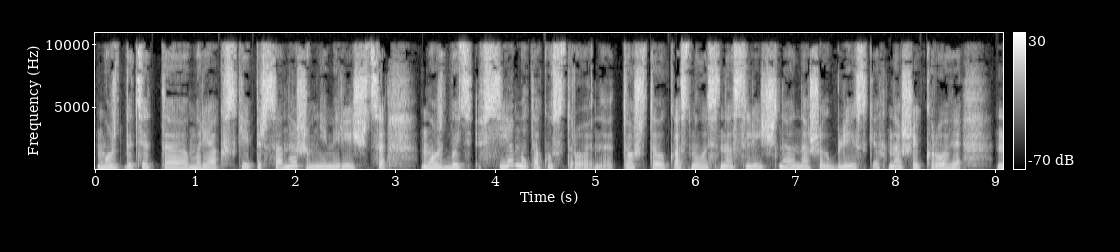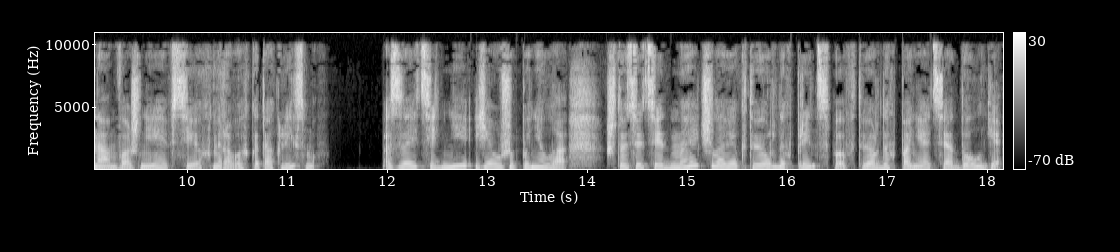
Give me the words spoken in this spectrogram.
Может быть, это моряковские персонажи мне мерещатся? Может быть, все мы так устроены? То, что коснулось нас лично, наших близких, нашей крови, нам важнее всех мировых катаклизмов? За эти дни я уже поняла, что тетя Эдме — человек твердых принципов, твердых понятий о долге.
